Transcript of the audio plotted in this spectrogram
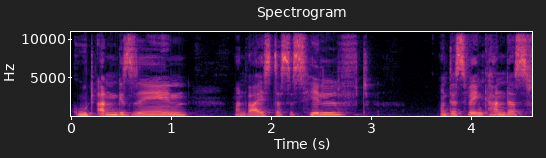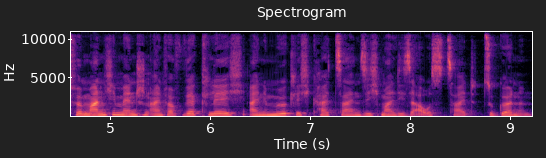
gut angesehen. Man weiß, dass es hilft. Und deswegen kann das für manche Menschen einfach wirklich eine Möglichkeit sein, sich mal diese Auszeit zu gönnen,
